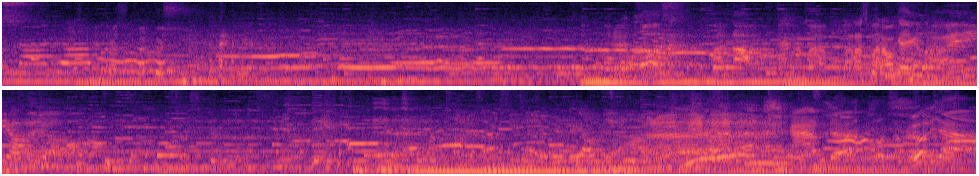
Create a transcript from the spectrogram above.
terus bagus terus mantap mantap laras marah oke nggak tahu iya iya ada, yuk ya.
